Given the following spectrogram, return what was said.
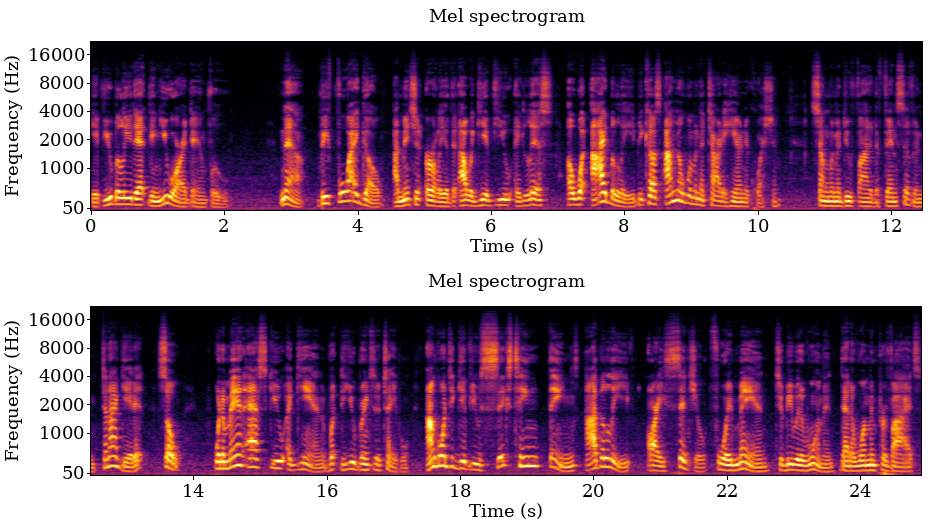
If you believe that, then you are a damn fool. Now, before I go, I mentioned earlier that I would give you a list of what I believe because I know women are tired of hearing the question. Some women do find it offensive, and, and I get it. So, when a man asks you again, what do you bring to the table? I'm going to give you 16 things I believe are essential for a man to be with a woman that a woman provides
